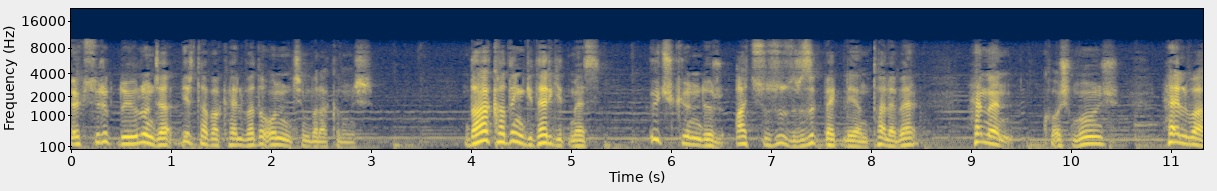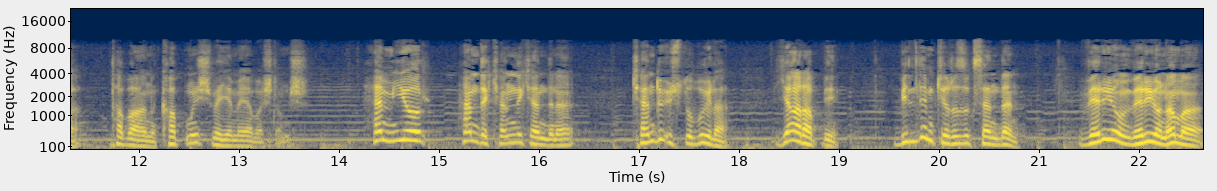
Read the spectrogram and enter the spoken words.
Öksürük duyulunca bir tabak helva da onun için bırakılmış. Daha kadın gider gitmez üç gündür aç susuz rızık bekleyen talebe hemen koşmuş helva tabağını kapmış ve yemeye başlamış. Hem yiyor hem de kendi kendine kendi üslubuyla ya Rabbi bildim ki rızık senden veriyorsun veriyorsun ama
